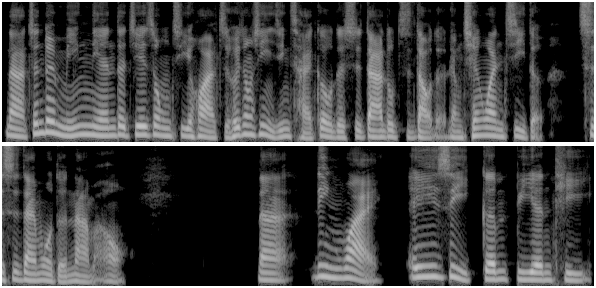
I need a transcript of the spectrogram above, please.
那针对明年的接种计划，指挥中心已经采购的是大家都知道的两千万剂的次世代莫德纳嘛，哦，那另外 AZ 跟 BNT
